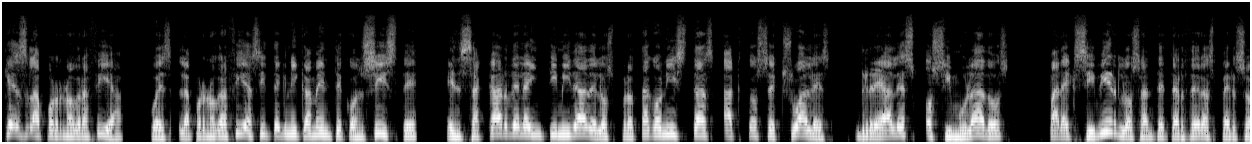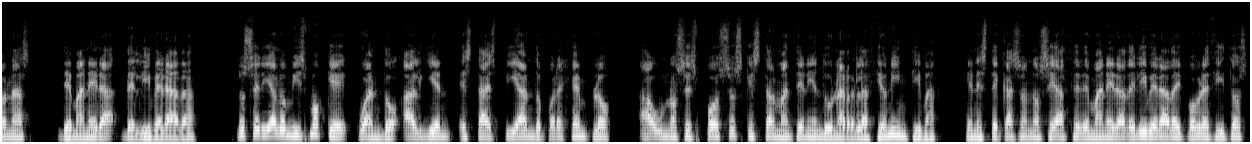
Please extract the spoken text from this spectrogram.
¿Qué es la pornografía? Pues la pornografía sí técnicamente consiste en sacar de la intimidad de los protagonistas actos sexuales reales o simulados para exhibirlos ante terceras personas de manera deliberada. No sería lo mismo que cuando alguien está espiando, por ejemplo, a unos esposos que están manteniendo una relación íntima. En este caso no se hace de manera deliberada y pobrecitos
